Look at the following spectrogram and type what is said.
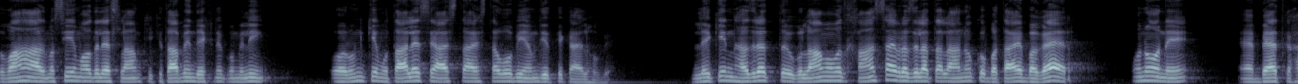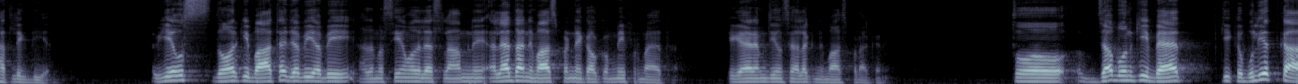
तो वहाँ मसीह मौदलाम की किताबें देखने को मिली और उनके मुताले से आहिस्ता आहिस्ता वो भी अहमदियत के कायल हो गए। लेकिन हज़रत ग़ुलाम अहमद ख़ान साहब रज़ी तु को बताए बग़ैर उन्होंने बैत का ख़त लिख दिया। ये उस दौर की बात है जब ही अभी हज़रत मसीह मसीम ने अलहदा नमाज़ पढ़ने का हुक्म नहीं फरमाया था कि गैर अहमदियों से अलग नमाज़ पढ़ा करें। तो जब उनकी बैत की कबूलियत का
